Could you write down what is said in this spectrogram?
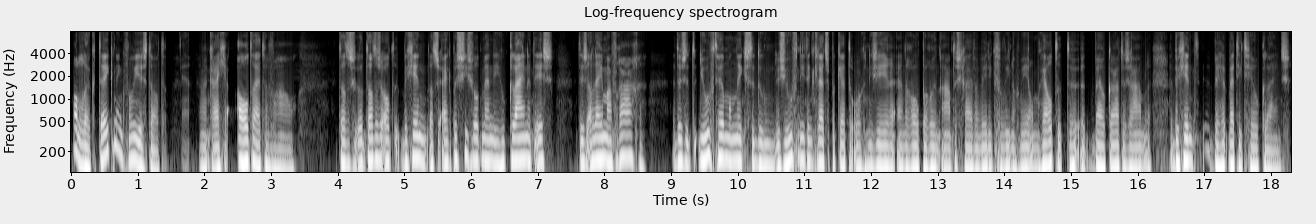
wat een leuke tekening, van wie is dat? Ja. En dan krijg je altijd een verhaal. Dat is, dat is altijd het begin. Dat is eigenlijk precies wat Mandy, hoe klein het is. Het is alleen maar vragen. Dus het, je hoeft helemaal niks te doen. Dus je hoeft niet een kletspakket te organiseren en Europa Run aan te schrijven en weet ik veel wie nog meer om geld te, te- bij elkaar te zamelen. Het begint be- met iets heel kleins.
